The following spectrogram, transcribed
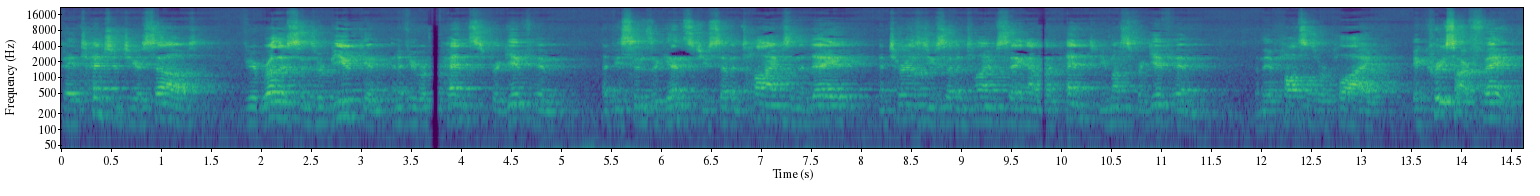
Pay attention to yourselves. If your brother sins, rebuke him, and if he repents, forgive him. If he sins against you seven times in the day and turns to you seven times saying, I repent, you must forgive him. And the apostles replied, Increase our faith.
